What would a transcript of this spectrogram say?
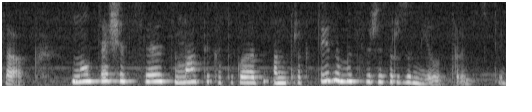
Так. Ну, те, що це тематика такої Антарктиди, ми це вже зрозуміли, в принципі.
